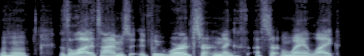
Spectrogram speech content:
Because mm-hmm. a lot of times if we word certain things a certain way, like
